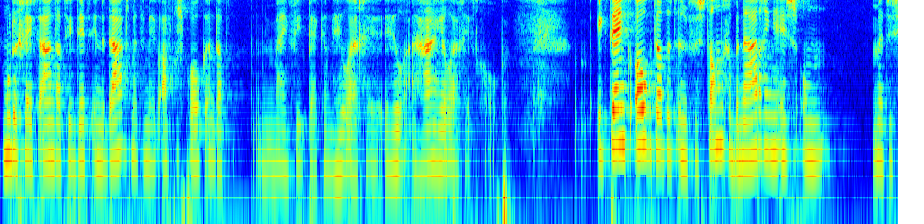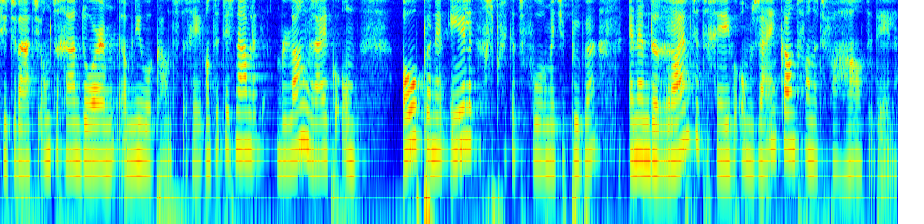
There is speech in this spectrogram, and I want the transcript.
moeder geeft aan dat hij dit inderdaad met hem heeft afgesproken en dat mijn feedback hem heel erg, heel, haar heel erg heeft geholpen. Ik denk ook dat het een verstandige benadering is om met de situatie om te gaan door hem een nieuwe kans te geven. Want het is namelijk belangrijk om open en eerlijke gesprekken te voeren met je puber en hem de ruimte te geven om zijn kant van het verhaal te delen.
